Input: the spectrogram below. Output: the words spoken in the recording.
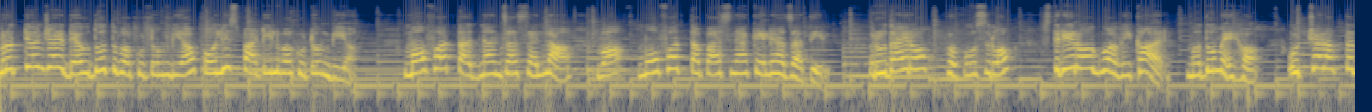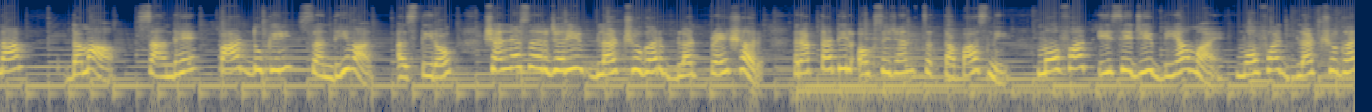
मृत्युंजय देवदूत व कुटुंबीय पोलीस पाटील व कुटुंबीय. मोफत तज्ज्ञांचा सल्ला व मोफत तपासण्या केल्या जातील. हृदयरोग फुफ्फुस रोग स्त्रीरोग व विकार मधुमेह उच्च रक्तदाब दमा सांधे पाठदुखी संधिवात अस्थिरोग शल्य surgery blood sugar blood pressure रक्तातील ऑक्सिजन च- तपासणी मोफत E C G B M I मोफत blood sugar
